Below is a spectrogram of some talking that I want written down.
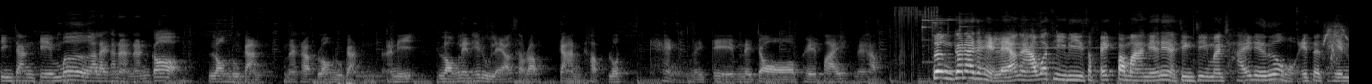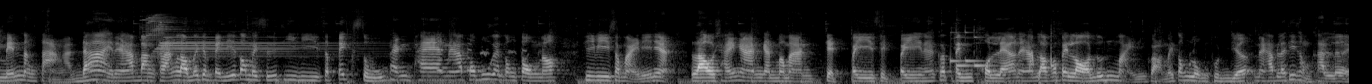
จริงจังเกมเมอร์อะไรขนาดนั้นก็ลองดูกันนะครับ ลองดูกัน อันนี้ลองเล่นให้ดูแล้วสำหรับการขับรถแข่งในเกมในจอ Play 5นะครับ ซึ่งก็น่าจะเห็นแล้วนะครับว่าทีวีสเปคประมาณเนี้ยเนี่ยจริง ๆ มันใช้ในเรื่องของเอนเตอร์เทนเมนต์ต่างๆอะได้นะครับ บางครั้งเราไม่จำเป็นที่ต้องไปซื้อทีวีสเปคสูงแพงๆนะครับเพราะพูดกันตรงๆเนาะ ทีวีสมัยนี้เนี่ยเราใช้งานกันประมาณ 7 ปี 10 ปีนะก็เต็มทนแล้วนะครับ เราก็ไปรอรุ่นใหม่ดีกว่าไม่ต้องลงทุนเยอะนะครับ และที่สำคัญเลย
